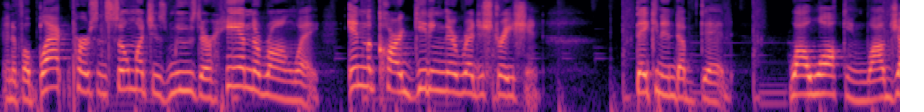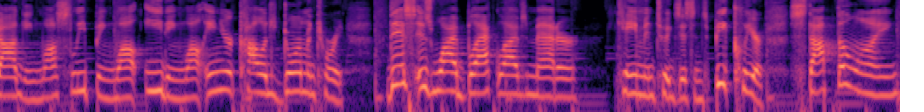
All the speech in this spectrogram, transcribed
And if a black person so much as moves their hand the wrong way in the car getting their registration, they can end up dead while walking, while jogging, while sleeping, while eating, while in your college dormitory. This is why Black Lives Matter came into existence. Be clear. Stop the lying.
